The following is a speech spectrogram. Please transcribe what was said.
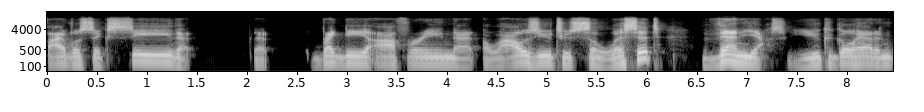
506c, that that Reg D offering that allows you to solicit, then yes, you could go ahead and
